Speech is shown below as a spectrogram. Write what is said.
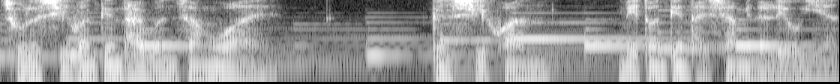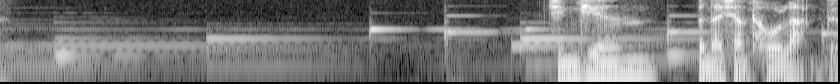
除了喜欢电台文章外，更喜欢每段电台下面的留言。今天本来想偷懒的，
